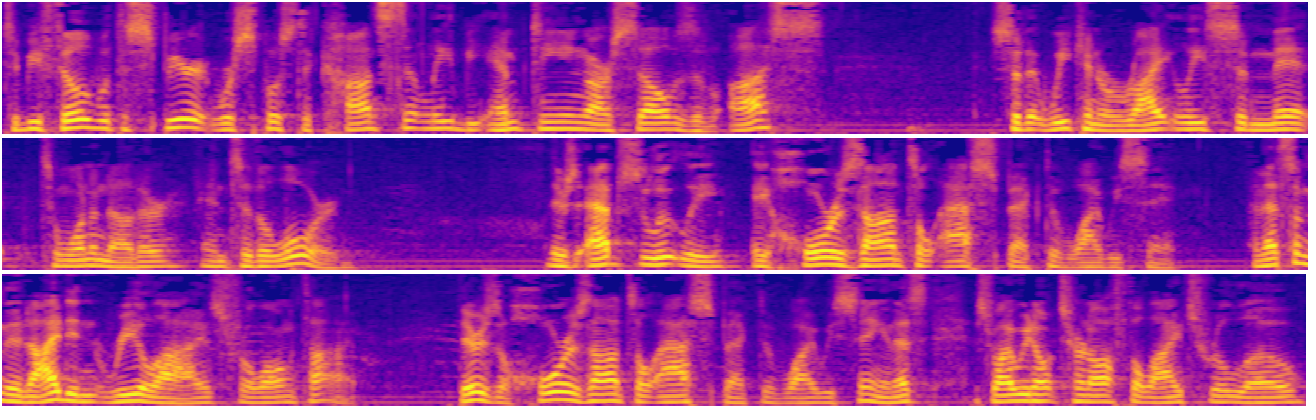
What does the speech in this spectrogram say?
To be filled with the Spirit, we're supposed to constantly be emptying ourselves of us so that we can rightly submit to one another and to the Lord. There's absolutely a horizontal aspect of why we sing. And that's something that I didn't realize for a long time. There's a horizontal aspect of why we sing. And that's, that's why we don't turn off the lights real low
